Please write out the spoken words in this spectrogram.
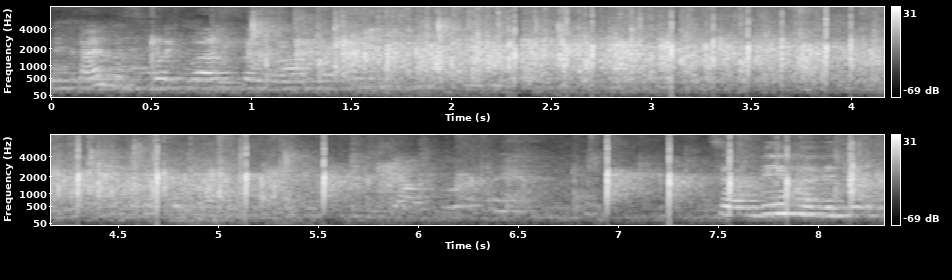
Нехай Господь вас. Дякую. Це обійми від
